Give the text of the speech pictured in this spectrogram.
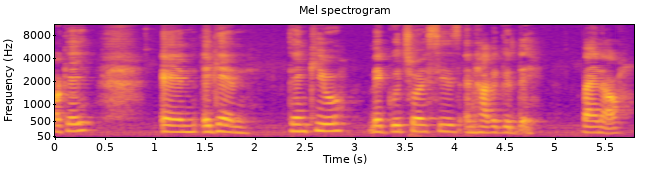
okay? And again thank you make good choices and have a good day. Bye now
